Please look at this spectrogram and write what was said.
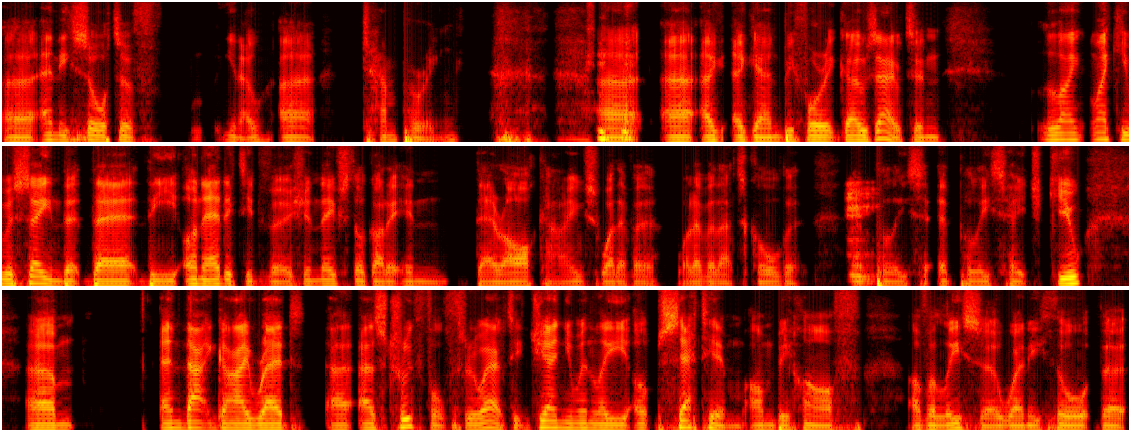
uh, any sort of you know uh, tampering uh, uh again before it goes out and like like he was saying that they're the unedited version they've still got it in their archives whatever whatever that's called at at police at police HQ. Um, and that guy read uh, as truthful throughout. It genuinely upset him on behalf of Elisa when he thought that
